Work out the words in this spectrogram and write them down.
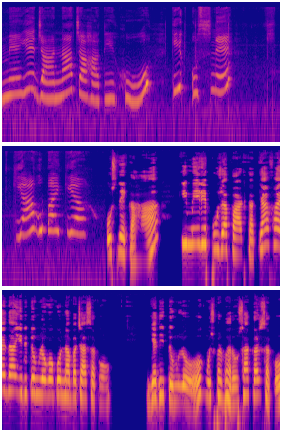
मैं ये जानना चाहती हूँ कि उसने क्या उपाय किया? उसने कहा कि मेरे पूजा पाठ का क्या फ़ायदा यदि तुम लोगों को न बचा सको? यदि तुम लोग मुझ पर भरोसा कर सको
